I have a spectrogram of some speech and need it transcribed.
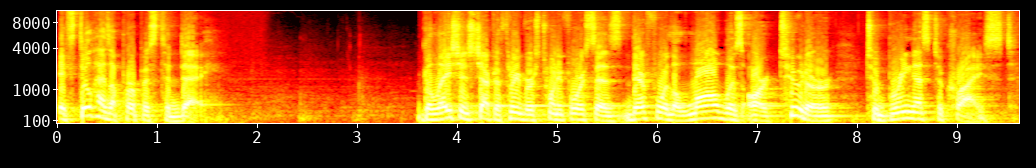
it still has a purpose today. Galatians chapter 3 verse 24 says, "Therefore the law was our tutor to bring us to Christ,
